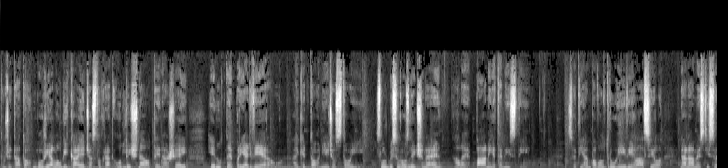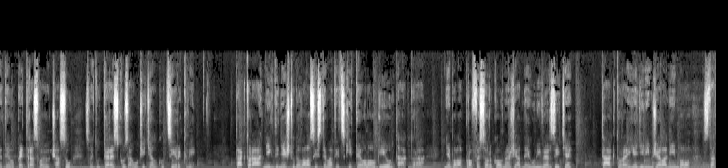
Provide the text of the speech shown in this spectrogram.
To, že táto Božia logika je častokrát odlišná od tej našej, je nutné prijať vierou, aj keď to niečo stojí. Služby sú rozličné, ale pán je ten istý. Svetý Jan Pavol II vyhlásil na námestí svätého Petra svojho času svetú Teresku za učiteľku cirkvy. Tá, ktorá nikdy neštudovala systematicky teológiu, tá, ktorá nebola profesorkou na žiadnej univerzite, tá, ktorej jediným želaním bolo stať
